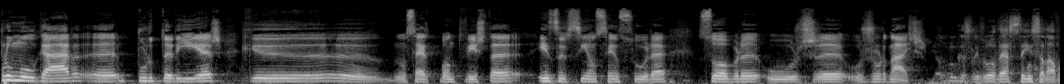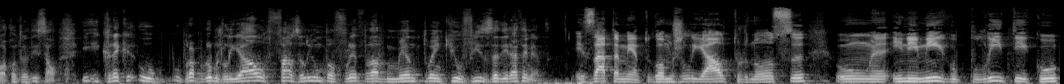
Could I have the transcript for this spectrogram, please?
promulgar uh, portarias que, uh, num certo ponto de vista, exerciam censura sobre os, uh, os jornais. Ele nunca se livrou dessa insanável contradição. E, e creio que o, o próprio Gomes Leal faz ali um panfleto dado momento em que o visa diretamente. Exatamente. Gomes Leal tornou-se um inimigo político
